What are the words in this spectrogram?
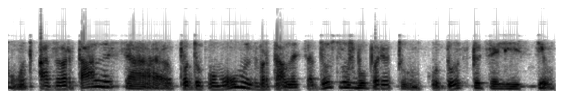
От а зверталися по допомогу, зверталися до служби порятунку, до спеціалістів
